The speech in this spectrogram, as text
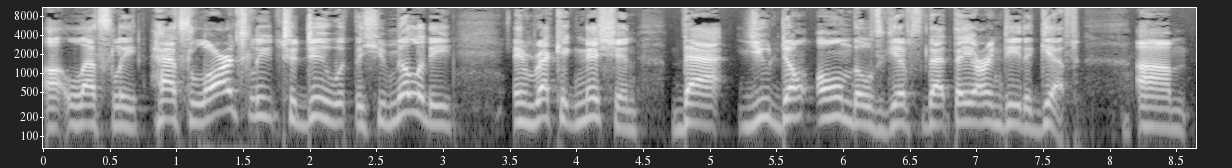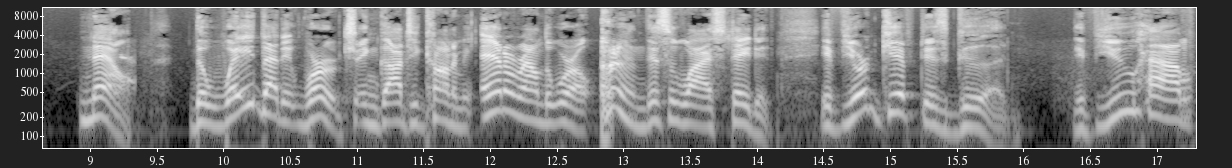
uh, leslie has largely to do with the humility and recognition that you don't own those gifts that they are indeed a gift. Um, now the way that it works in god's economy and around the world this is why i stated if your gift is good if you have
